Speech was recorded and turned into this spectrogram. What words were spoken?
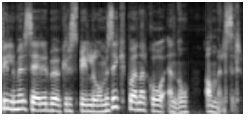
filmer, serier, bøker, spill og musikk på nrk.no anmeldelser.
